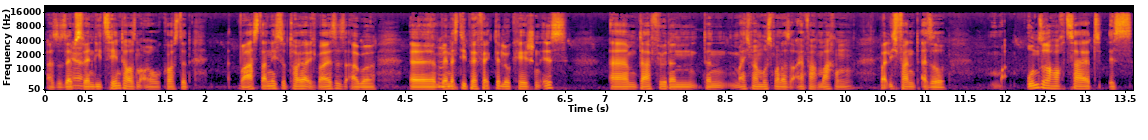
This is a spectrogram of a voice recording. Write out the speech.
Also selbst ja. wenn die 10.000 Euro kostet, war es dann nicht so teuer, ich weiß es, aber äh, mhm. wenn es die perfekte Location ist, ähm, dafür, dann, dann manchmal muss man das einfach machen, weil ich fand, also unsere Hochzeit ist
